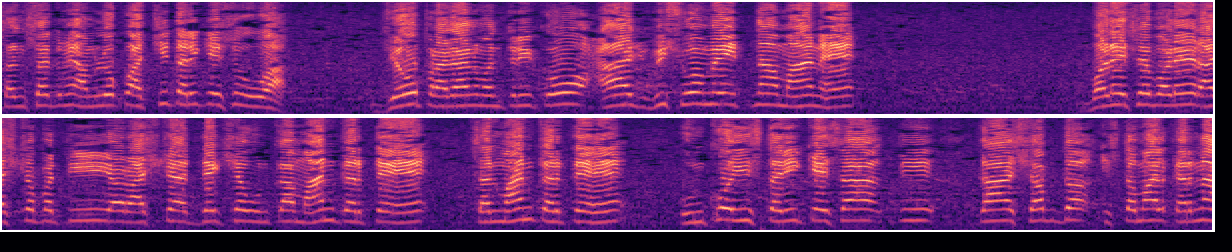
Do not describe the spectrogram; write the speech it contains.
संसद में हम लोग को अच्छी तरीके से हुआ। जो प्रधानमंत्री को आज विश्व में इतना मान है बड़े से बड़े राष्ट्रपति और राष्ट्रीय अध्यक्ष उनका मान करते हैं सम्मान करते हैं उनको इस तरीके सा की का शब्द इस्तेमाल करना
